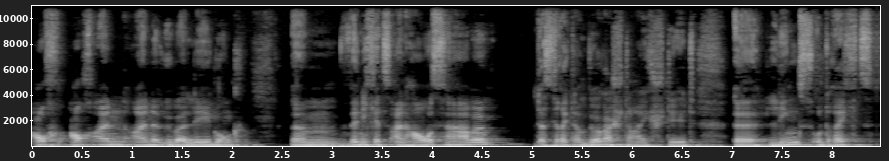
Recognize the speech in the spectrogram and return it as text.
auch auch ein, eine Überlegung, ähm, wenn ich jetzt ein Haus habe, das direkt am Bürgersteig steht, äh, links und rechts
